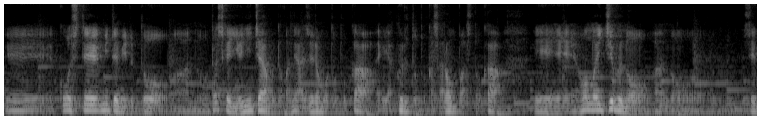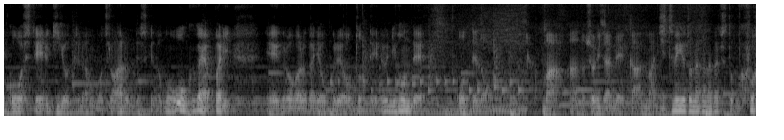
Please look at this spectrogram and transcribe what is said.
えー、こうして見てみるとあ確かにユニチャームとかね味の素とかヤクルトとかサロンパスとか、えー、ほんの一部のあの成功している企業っていうのはもちろんあるんですけども多くがやっぱり、えー、グローバル化に遅れをとっている日本で大手のまあ、あの消費財メーカー、まあ、実名言うとなかなかちょっと僕も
